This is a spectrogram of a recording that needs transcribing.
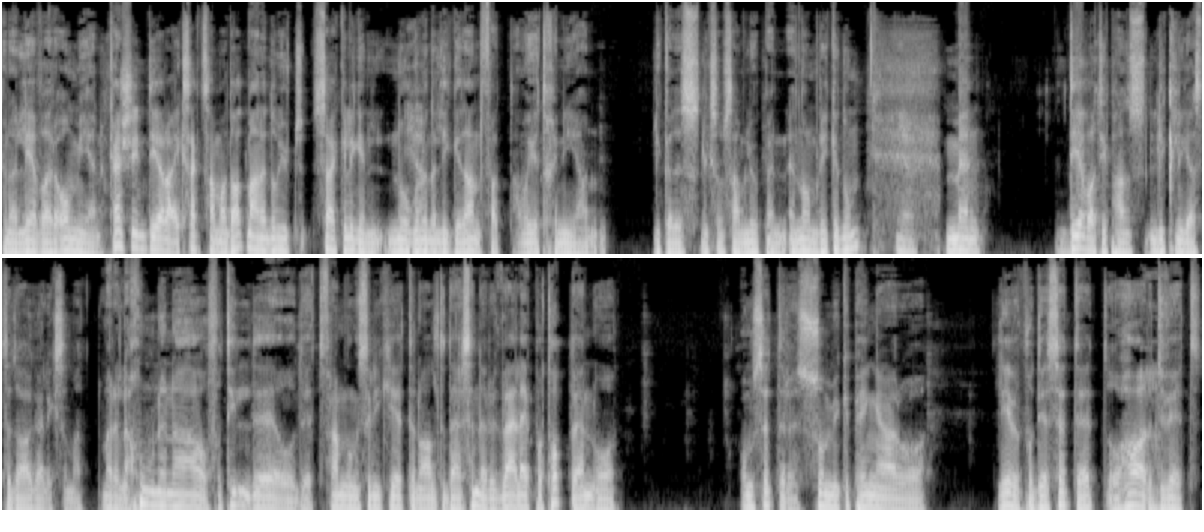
kunna leva det om igen. Kanske inte göra exakt samma dag, men han hade gjort säkerligen någorlunda likadant för att han var ju ett geni. Han lyckades liksom samla upp en enorm rikedom. Ja. Men det var typ hans lyckligaste dagar. Liksom, att med relationerna och få till det och det, framgångsrikheten och allt det där. Sen när du väl är på toppen och omsätter så mycket pengar och lever på det sättet och har du vet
